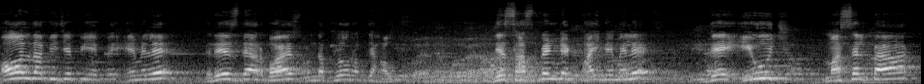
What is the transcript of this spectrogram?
all the BJP MLA raised their voice on the floor of the house. They suspended five MLA. They used muscle power.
